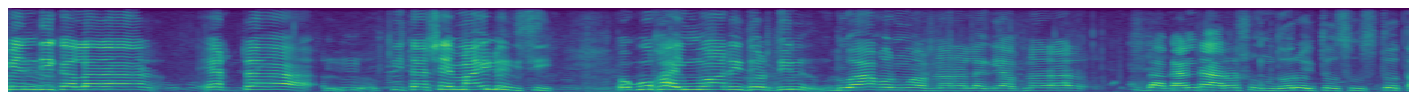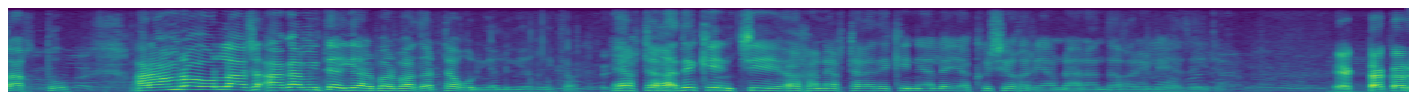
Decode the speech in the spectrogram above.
মেহেন্দি কালার আর একটা কিতা সে মাই লইছি। ওগু খাইমু আর ঈদের দিন দোয়া করমু আপনারা লাগে। আপনারা বাগানটা আরও সুন্দর হইতো সুস্থ থাকতো। আর আমরা ওলা আগামীতে ইয়ারবার বাজারটা করিয়া লইয়া যাইতাম। এক টাকা দিয়ে কিনছি ওখানে এক টাকা দিয়ে কিনে লইয়া খুশি করি আমরা আনন্দ করে লইয়া যাইতাম। এক টাকার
